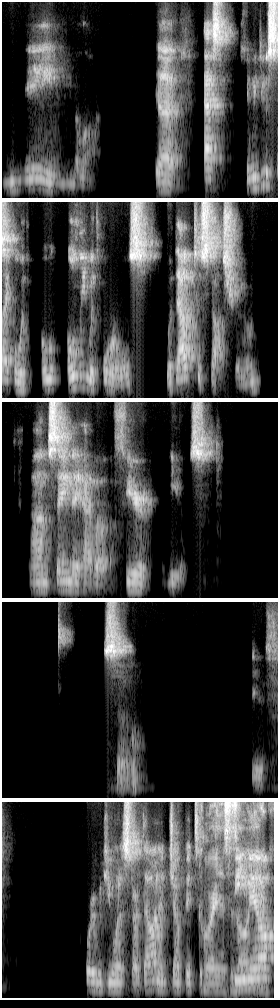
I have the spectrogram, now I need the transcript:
name Milan uh, asked, can we do a cycle with only with orals without testosterone um, saying they have a, a fear of needles. So, if Corey, would you want to start that one and jump into Corey, this is female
